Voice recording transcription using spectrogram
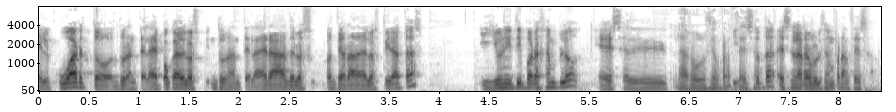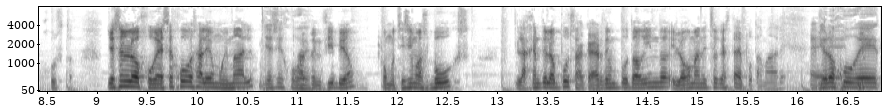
El cuarto durante la época de los, durante la era de los, de era de los piratas. Y Unity, por ejemplo, es el La Revolución Francesa. es en la Revolución Francesa, justo. Yo ese no lo jugué, ese juego salió muy mal Yo sí al jugué. principio, con muchísimos bugs. La gente lo puso a caer de un puto guindo y luego me han dicho que está de puta madre. Yo lo Eh, jugué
